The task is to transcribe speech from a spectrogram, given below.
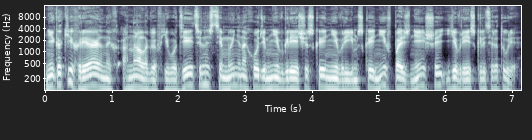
Никаких реальных аналогов его деятельности мы не находим ни в греческой, ни в римской, ни в позднейшей еврейской литературе.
